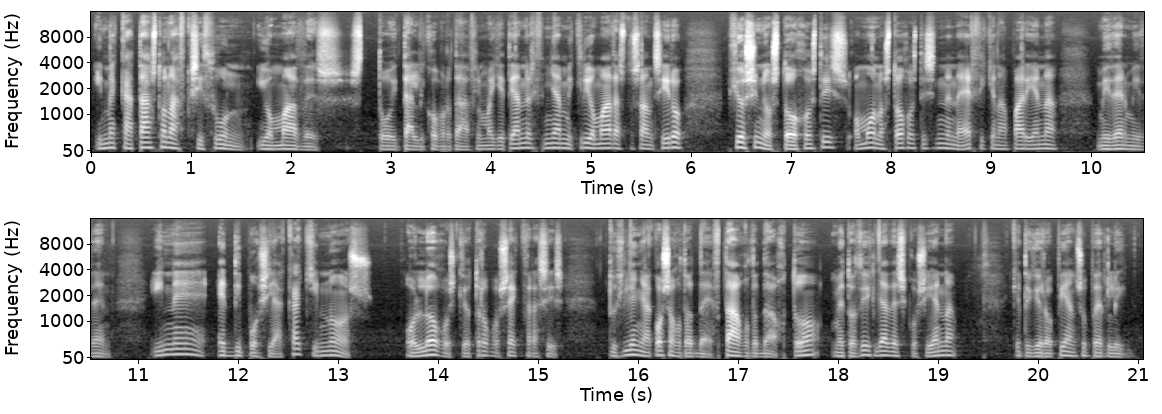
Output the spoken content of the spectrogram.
είμαι κατά στο να αυξηθούν οι ομάδες στο Ιταλικό πρωτάθλημα, γιατί αν έρθει μια μικρή ομάδα στο Σαν Σύρο, ποιος είναι ο στόχος της, ο μόνος στόχος της είναι να έρθει και να πάρει ένα 0-0. Είναι εντυπωσιακά κοινός ο λόγος και ο τρόπος έκφρασης του 1987-88 με το 2021 και το European Super League.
